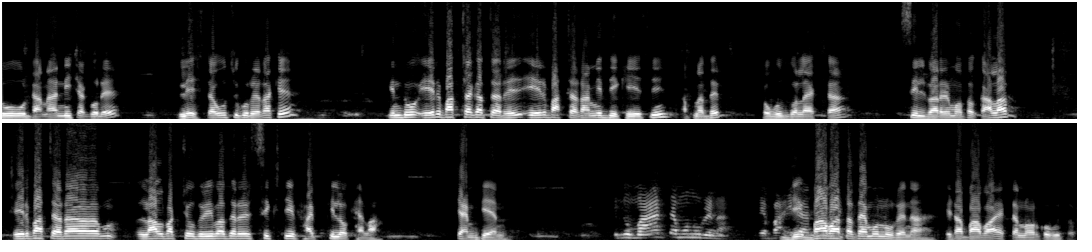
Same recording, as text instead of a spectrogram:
দু ডানা নিচা করে লেজটা উঁচু করে রাখে। কিন্তু এর বাচ্চা কাচ্চা এর বাচ্চাটা আমি দেখিয়েছি আপনাদের। সবুজ গলা একটা সিলভারের মতো কালার এর বাচ্চাটা লালবাগ চৌধুরী বাজারের সিক্সটি ফাইভ কিলো খেলা চ্যাম্পিয়ন কিন্তু তেমন উড়ে না। জি বাবাটা তেমন উড়ে না। এটা বাবা একটা নর কবুতর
